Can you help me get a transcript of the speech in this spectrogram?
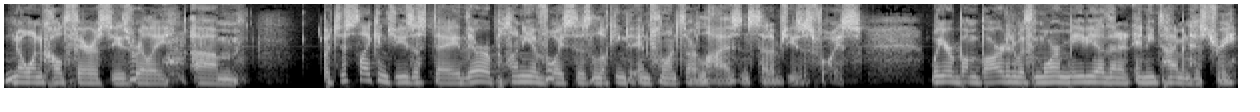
no one called Pharisees, really. Um, but just like in Jesus' day, there are plenty of voices looking to influence our lives instead of Jesus' voice. We are bombarded with more media than at any time in history.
